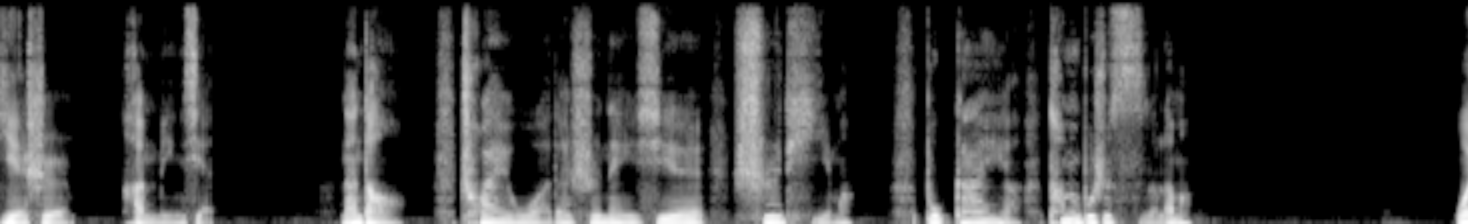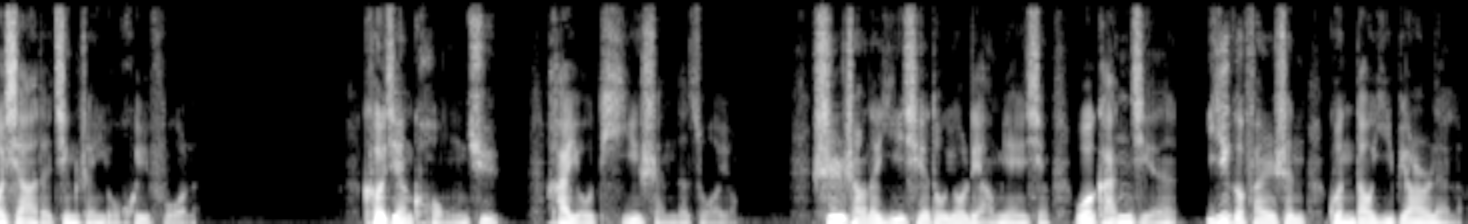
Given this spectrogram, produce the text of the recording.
也是很明显。难道踹我的是那些尸体吗？不该呀，他们不是死了吗？我吓得精神又恢复了。可见恐惧还有提神的作用。世上的一切都有两面性，我赶紧一个翻身滚到一边来了。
